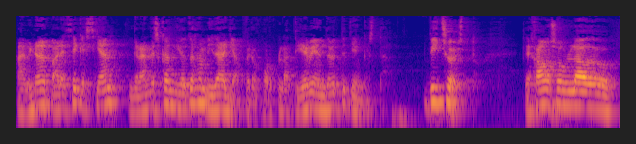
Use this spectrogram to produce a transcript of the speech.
a mí no me parece que sean grandes candidatos a medalla, pero por plantilla evidentemente tienen que estar. Dicho esto, dejamos a un lado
